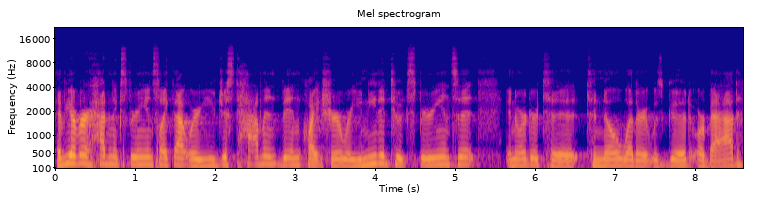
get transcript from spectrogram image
Have you ever had an experience like that where you just haven't been quite sure, where you needed to experience it in order to, to know whether it was good or bad?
